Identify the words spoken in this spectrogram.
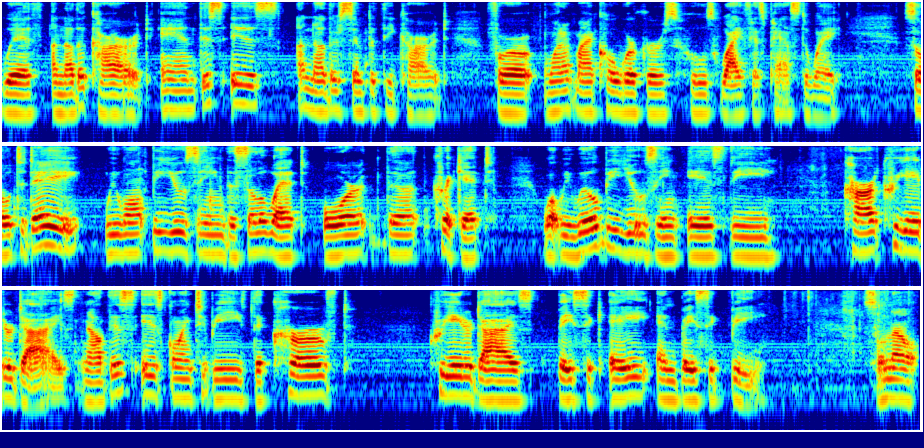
with another card and this is another sympathy card for one of my co-workers whose wife has passed away. So today we won't be using the silhouette or the Cricut. What we will be using is the card creator dies. Now this is going to be the curved creator dies basic A and basic B. So now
